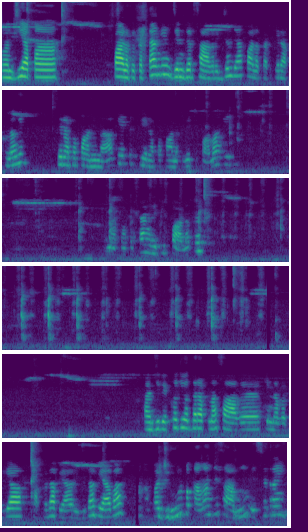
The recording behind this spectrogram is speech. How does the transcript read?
ਹਾਂਜੀ, ਆਪਾਂ ਪਾਲਕ ਕੱਟਾਂਗੇ ਜਿੰਨੇ ਸਾਗ ਰਿੱਝਣ ਦਿਆ ਪਾਲਕ ਕੱਟ ਕੇ ਰੱਖ ਲਾਂਗੇ। ਫਿਰ ਆਪਾਂ ਪਾਣੀ ਲਾ ਕੇ ਤੇ ਫਿਰ ਆਪਾਂ ਪਾਲਕ ਵਿੱਚ ਪਾਵਾਂਗੇ। ਆਪਾਂ ਕੱਟਾਂਗੇ ਜੀ ਪਾਲਕ। ਹਾਂਜੀ, ਵੇਖੋ ਜੀ, ਉਧਰ ਆਪਣਾ ਸਾਗ ਕਿੰਨਾ ਵਧੀਆ ਪੱਕਦਾ ਪਿਆ, ਰਿੱਝਦਾ ਪਿਆ ਵਾ। ਆਪਾਂ ਜ਼ਰੂਰ ਪਕਾਵਾਂਗੇ ਸਾਗ ਨੂੰ ਇਸੇ ਤਰ੍ਹਾਂ ਹੀ।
